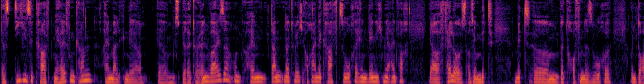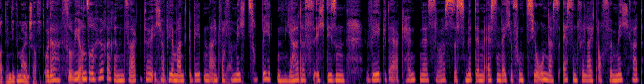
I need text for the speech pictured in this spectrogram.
dass diese Kraft mir helfen kann, einmal in der ähm, spirituellen Weise und ein, dann natürlich auch eine Kraft suche, indem ich mir einfach ja Fellows, also mit mit ähm, Betroffene suche und dort in die Gemeinschaft. Oder so wie unsere Hörerin sagte, ich habe jemand gebeten, einfach ja. für mich zu beten, ja, dass ich diesen Weg der Erkenntnis, was es mit dem Essen, welche Funktion das Essen vielleicht auch für mich hat,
